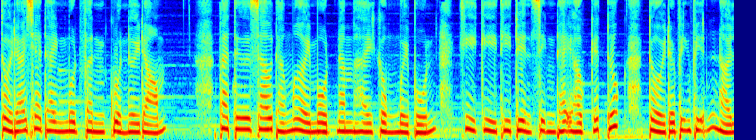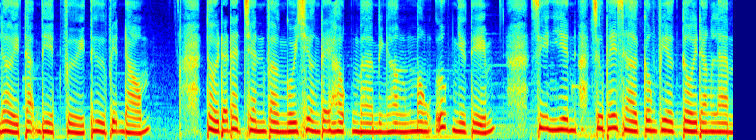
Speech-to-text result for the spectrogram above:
tôi đã trở thành một phần của nơi đó. Và từ sau tháng 11 năm 2014, khi kỳ thi tuyển sinh đại học kết thúc, tôi đã vĩnh viễn nói lời tạm biệt với thư viện đóm. Tôi đã đặt chân vào ngôi trường đại học mà mình hằng mong ước như thế. Dĩ nhiên, dù bây giờ công việc tôi đang làm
